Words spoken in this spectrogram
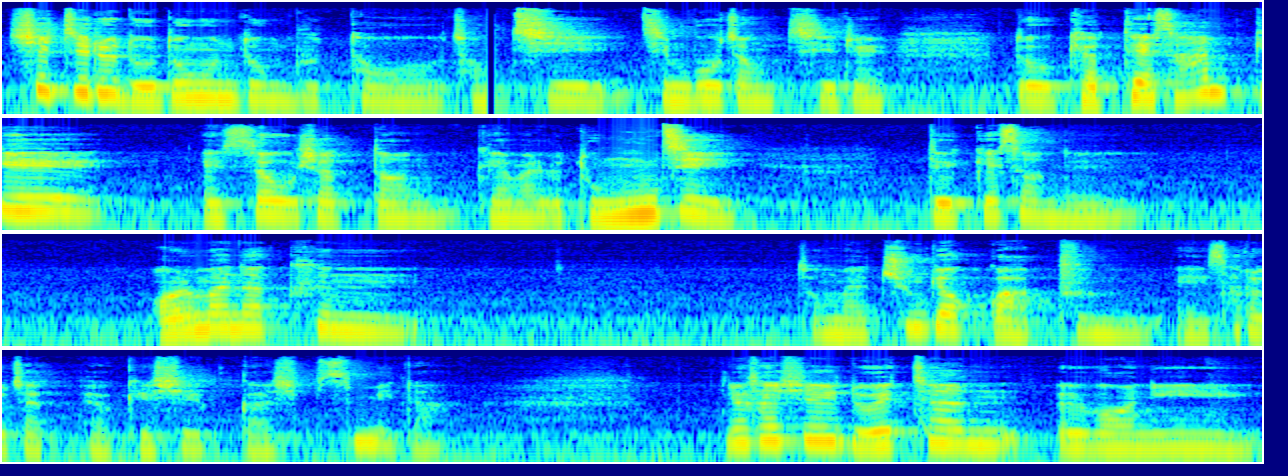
실제로 노동운동부터 정치, 진보 정치를 또 곁에서 함께 애써 오셨던 그야말로 동지들께서는 얼마나 큰 정말 충격과 아픔에 사로잡혀 계실까 싶습니다. 사실 노회찬 의원이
